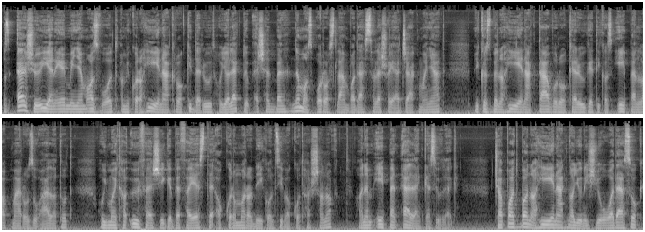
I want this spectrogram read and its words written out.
Az első ilyen élményem az volt, amikor a hiénákról kiderült, hogy a legtöbb esetben nem az oroszlán vadászta le saját zsákmányát, miközben a hiénák távolról kerülgetik az éppen lakmározó állatot, hogy majd ha ő felsége befejezte, akkor a maradékon civakodhassanak, hanem éppen ellenkezőleg – Csapatban a hiénák nagyon is jó vadászok,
